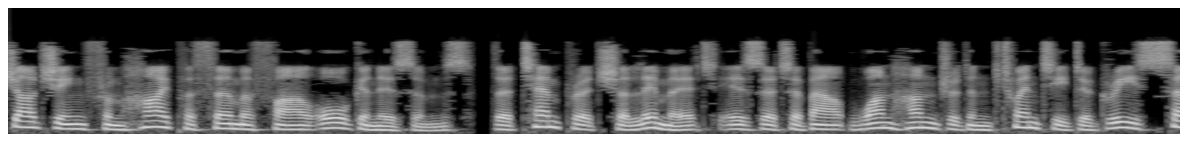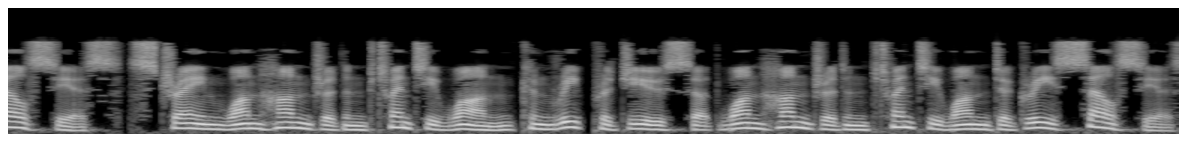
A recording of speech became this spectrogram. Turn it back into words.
Judging from hyperthermophile organisms, the temperature limit is at about 120 degrees Celsius strain 121 can reproduce at 121 degrees Celsius,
